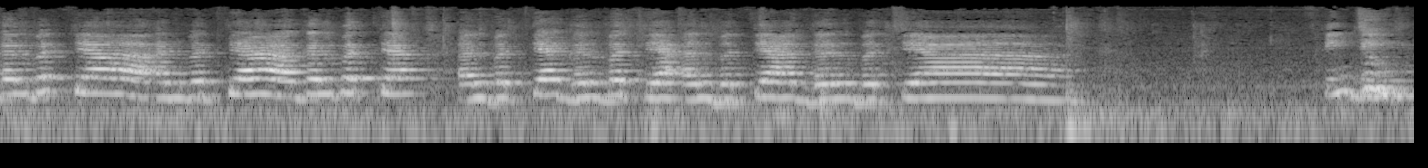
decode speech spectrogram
गलबत्या अलबत्या गलबत्या अलबत्या गलबत्या अलबत्या गलबत्या टिंग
